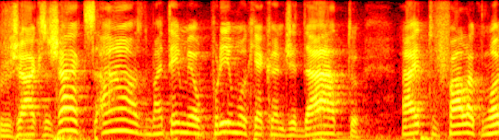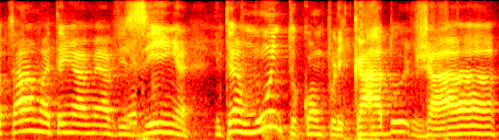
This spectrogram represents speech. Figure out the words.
o Jacques, Jacques, ah, mas tem meu primo que é candidato. Aí tu fala com outro, ah, mas tem a minha vizinha. Então é muito complicado já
